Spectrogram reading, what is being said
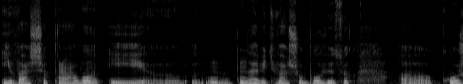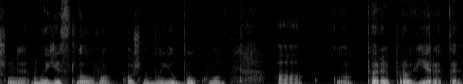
І ваше право, і е, навіть ваш обов'язок кожне моє слово, кожну мою букву перепровірити,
